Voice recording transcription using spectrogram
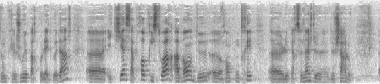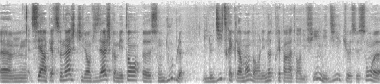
donc jouée par Paulette Godard, et qui a sa propre histoire avant de rencontrer le personnage de, de Charlot. c'est un personnage qu'il envisage comme étant son double, il le dit très clairement dans les notes préparatoires du film. Il dit que ce sont euh,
